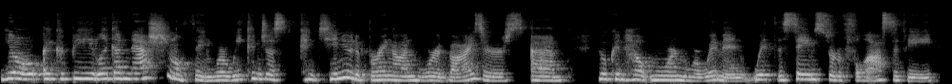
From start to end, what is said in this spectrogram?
you know, it could be like a national thing where we can just continue to bring on more advisors um, who can help more and more women with the same sort of philosophy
